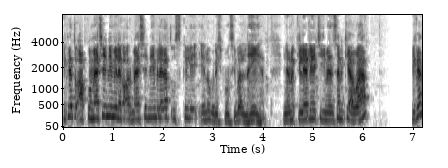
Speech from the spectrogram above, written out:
ठीक है तो आपको मैसेज नहीं मिलेगा, और मैसेज नहीं मिलेगा तो उसके लिए ये लोग रिस्पॉन्सिबल नहीं है। इन्होंने क्लियरली ये चीज़ मेंशन किया हुआ है, ठीक है?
